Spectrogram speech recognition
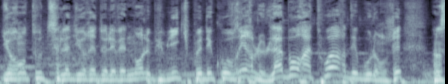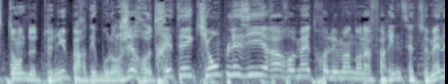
Durant toute la durée de l'événement, le public peut découvrir le laboratoire des boulangers, un stand tenu par des boulangers retraités qui ont plaisir à remettre les mains dans la farine cette semaine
